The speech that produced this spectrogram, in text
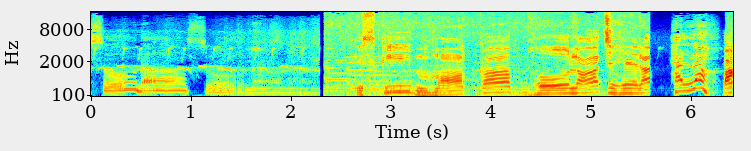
सोना सोना। इसकी माँ का भोला चेहरा। हेलो।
